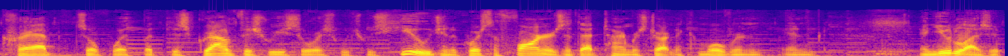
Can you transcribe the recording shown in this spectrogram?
crab, and so forth, but this groundfish resource, which was huge, and of course the foreigners at that time were starting to come over and, and, and utilize it.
